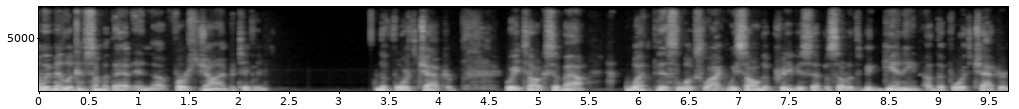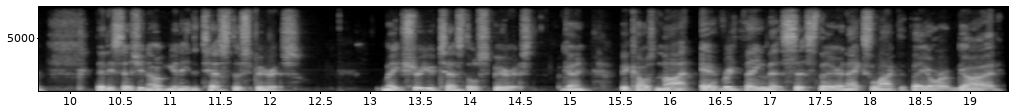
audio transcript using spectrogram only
And we've been looking some of that in uh, First John, particularly the fourth chapter, where he talks about what this looks like. We saw in the previous episode at the beginning of the fourth chapter that he says, you know, you need to test the spirits. Make sure you test those spirits, okay? Because not everything that sits there and acts like that they are of God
